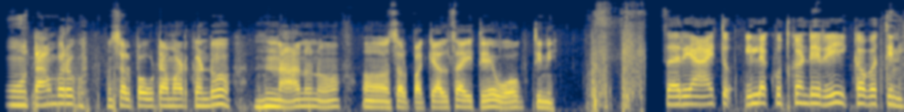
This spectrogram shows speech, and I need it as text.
ಹ್ಞೂ ತಾಂಬರೋಗು ಸ್ವಲ್ಪ ಊಟ ಮಾಡ್ಕೊಂಡು ನಾನು ಸ್ವಲ್ಪ ಕೆಲಸ ಐತೆ ಹೋಗ್ತೀನಿ. ಸರಿ ಆಯ್ತು. ಇಲ್ಲೇ ಕುತ್ಕೊಂಡಿರಿ ಇಕ್ಕ ಬರ್ತೀನಿ.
